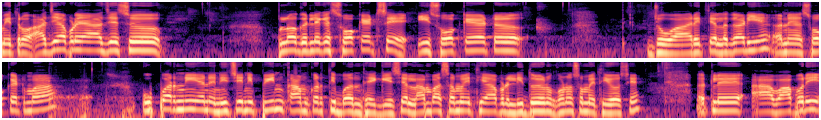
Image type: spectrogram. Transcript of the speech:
મિત્રો. આજે આપણે આ જે પ્લગ એટલે કે સોકેટ છે એ સોકેટ, જો આ રીતે લગાડીએ અને સોકેટમાં ઉપરની અને નીચેની પિન કામ કરતી બંધ થઈ ગઈ છે. લાંબા સમયથી આપણે લીધો એનો ઘણો સમય થયો છે. એટલે આ વાપરી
